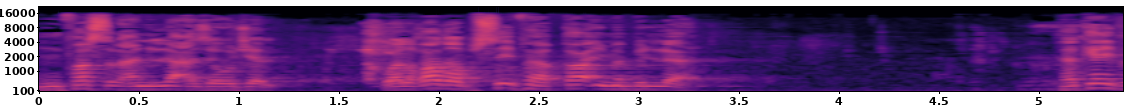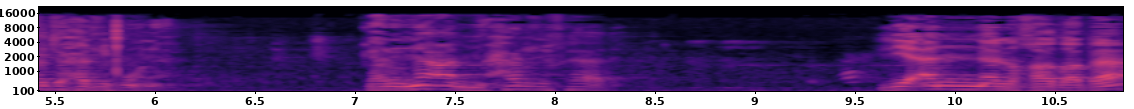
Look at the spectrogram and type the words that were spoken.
منفصل عن الله عز وجل والغضب صفة قائمة بالله. فكيف تحرفونها قالوا نعم نحرف هذا. لأن الغضب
